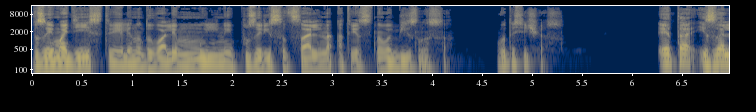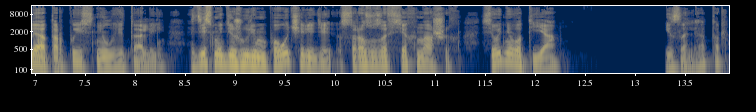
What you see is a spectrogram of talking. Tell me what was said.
взаимодействия или надували мыльные пузыри социально ответственного бизнеса. Вот и сейчас. «Это изолятор», — пояснил Виталий. «Здесь мы дежурим по очереди сразу за всех наших. Сегодня вот я». «Изолятор?»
